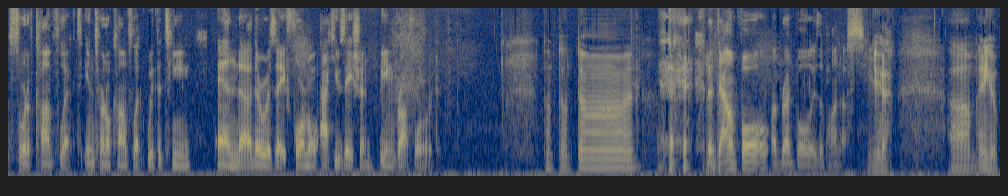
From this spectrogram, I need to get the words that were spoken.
sort of conflict, internal conflict with the team, and uh, there was a formal accusation being brought forward. dun dun dun. The downfall of Red Bull is upon us. Yeah. Um, anywho,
